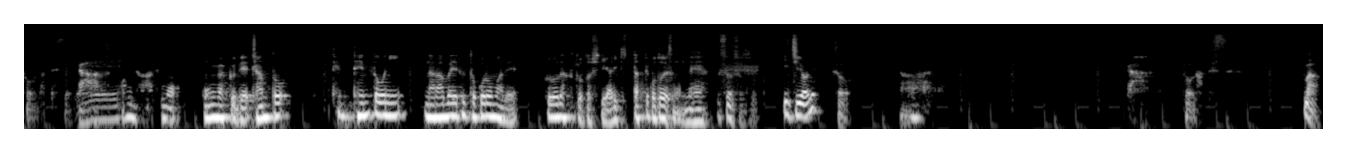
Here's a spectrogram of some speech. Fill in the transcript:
そうなんですよね。いやー、すごいな。でも、音楽でちゃんとて店頭に並べるところまで、プロダクトとしてやりきったってことですもんね。そうそうそう。一応ね、そう。あそうなんです。まあ、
